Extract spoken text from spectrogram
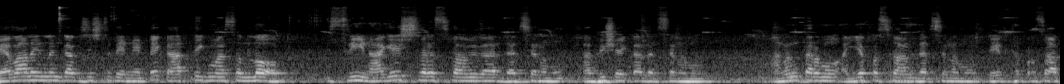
దేవాలయంలో ఇంకా విశిష్టత ఏంటంటే కార్తీక మాసంలో శ్రీ నాగేశ్వర స్వామి వారి దర్శనము అభిషేక దర్శనము అనంతరము అయ్యప్ప స్వామి దర్శనము తీర్థప్రసాద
